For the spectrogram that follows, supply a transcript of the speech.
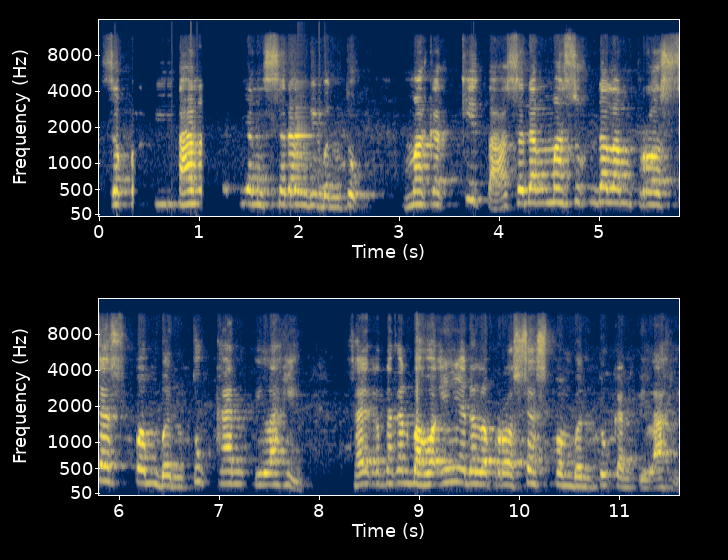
Seperti tanah yang sedang dibentuk. Maka kita sedang masuk dalam proses pembentukan ilahi. Saya katakan bahwa ini adalah proses pembentukan ilahi.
